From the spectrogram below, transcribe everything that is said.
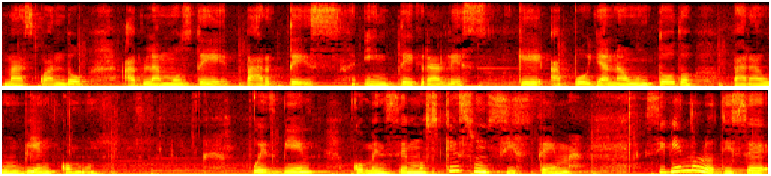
más cuando hablamos de partes integrales que apoyan a un todo para un bien común. Pues bien, comencemos. ¿Qué es un sistema? Si bien lo dice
